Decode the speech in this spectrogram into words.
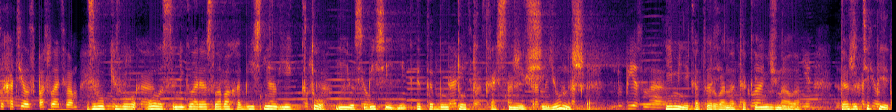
захотелось послать вам... Звук его голоса, не говоря о словах, объяснял ей, кто ее собеседник. Это был тот краснеющий юноша, имени которого она так и не узнала. Даже теперь,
